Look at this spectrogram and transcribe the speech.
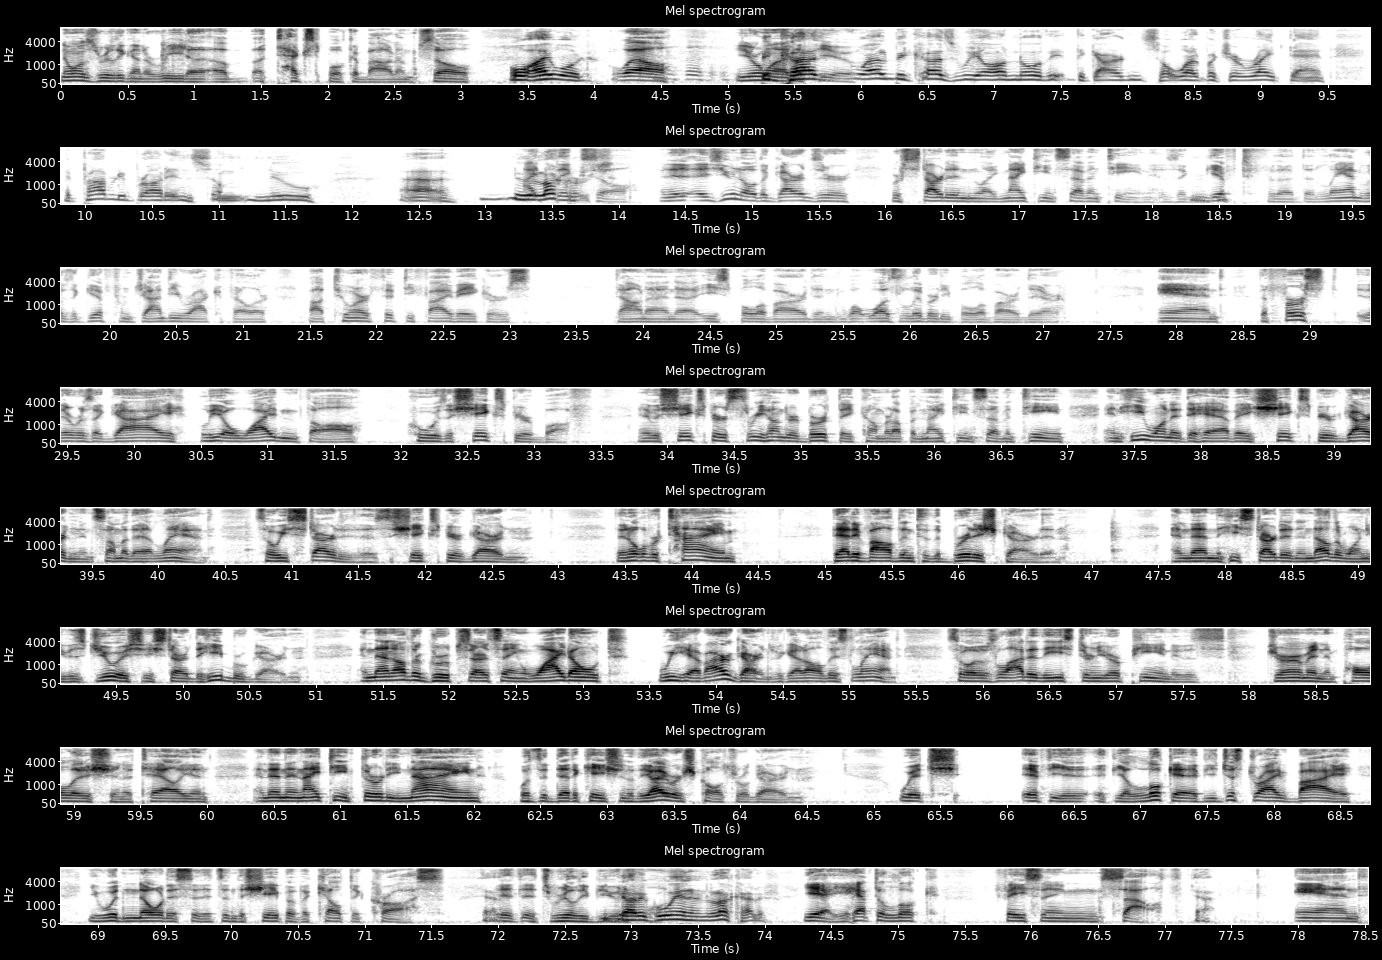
no one's really going to read a, a, a textbook about them. So, Oh, I would. well, you're because, one of the few. Well, because we all know the, the garden so well. But you're right, Dan. It probably brought in some new, uh, new I lookers. think so. And as you know, the gardens are were started in like 1917. It was a Mhm. gift for the the land was a gift from John D. Rockefeller, about 255 acres down on uh, East Boulevard and what was Liberty Boulevard there. And the first there was a guy Leo Weidenthal who was a Shakespeare buff. And it was Shakespeare's 300th birthday coming up in 1917, and he wanted to have a Shakespeare garden in some of that land. So he started it as the Shakespeare Garden. Then over time, that evolved into the British Garden. And then he started another one. He was Jewish. He started the Hebrew Garden. And then other groups started saying, why don't we have our gardens? We got all this land. So it was a lot of the Eastern European. It was German and Polish and Italian. And then in 1939 was the dedication of the Irish Cultural Garden, which, if you if you look at, if you just drive by, you wouldn't notice that it's in the shape of a Celtic cross. Yeah. It, it's really beautiful. You got to go in and look at it. Yeah, you have to look facing south. Yeah. And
